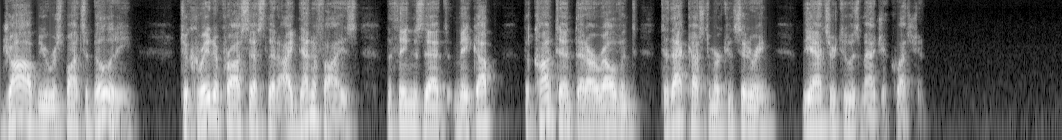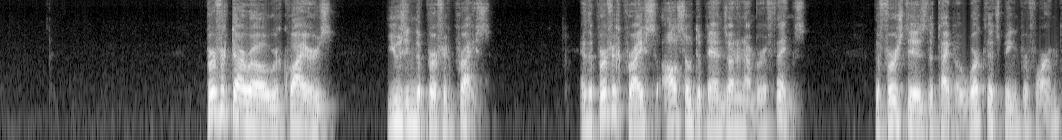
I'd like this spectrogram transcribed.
job, your responsibility to create a process that identifies the things that make up the content that are relevant to that customer considering the answer to his magic question. Perfect RO requires using the perfect price. And the perfect price also depends on a number of things. The first is the type of work that's being performed,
